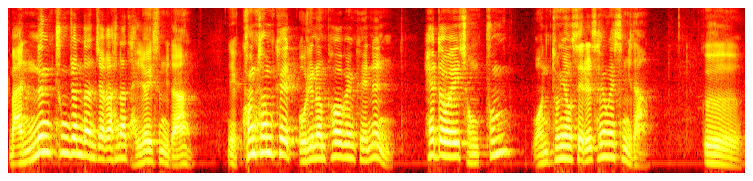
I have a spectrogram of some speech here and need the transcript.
만능 충전 단자가 하나 달려 있습니다. 예, 퀀텀캣 all-in-one power bank에는 헤더웨이 정품 원통형 셀을 사용했습니다. 그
